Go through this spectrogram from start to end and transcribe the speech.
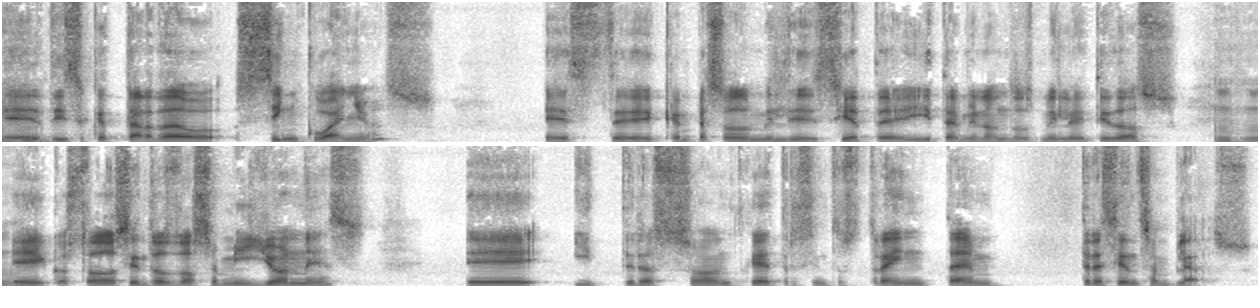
eh, dice que tardó 5 años, este, que empezó en 2017 y terminó en 2022, eh, costó 212 millones eh, y son, ¿qué? 330 300 empleados.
